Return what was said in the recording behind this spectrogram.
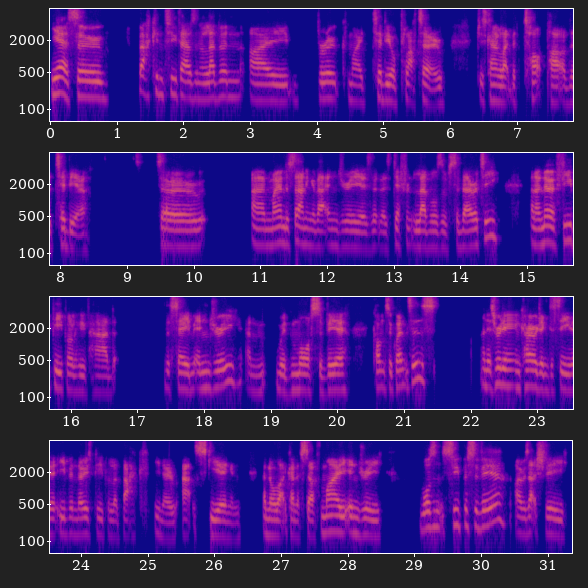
Yeah, so back in 2011, I broke my tibial plateau, which is kind of like the top part of the tibia. So, and my understanding of that injury is that there's different levels of severity. And I know a few people who've had the same injury and with more severe consequences. And it's really encouraging to see that even those people are back, you know, at skiing and, and all that kind of stuff. My injury wasn't super severe. I was actually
